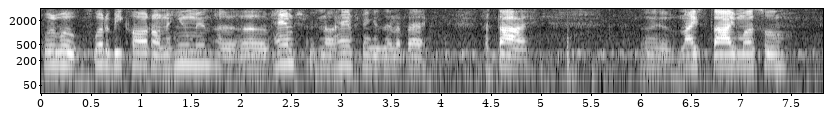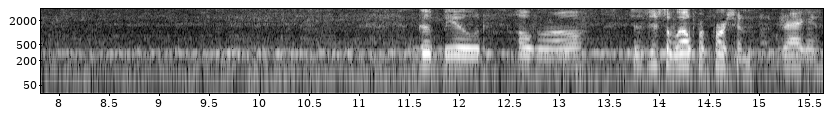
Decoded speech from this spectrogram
What would, what be called on the human? Uh, uh, hamstring? No, hamstring is in the back. A thigh. Uh, nice thigh muscle. Good build overall. It's just a well proportioned dragon.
